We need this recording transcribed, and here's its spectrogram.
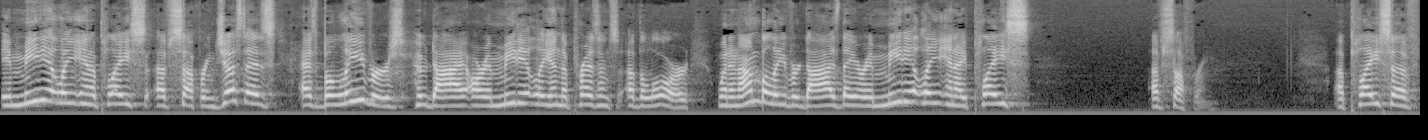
Immediately in a place of suffering. Just as, as believers who die are immediately in the presence of the Lord, when an unbeliever dies, they are immediately in a place of suffering a place of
